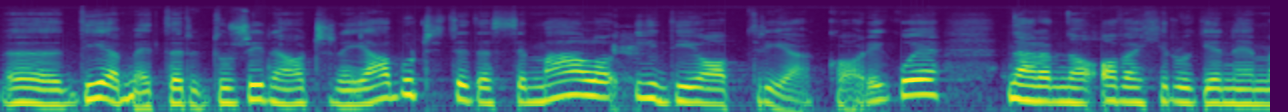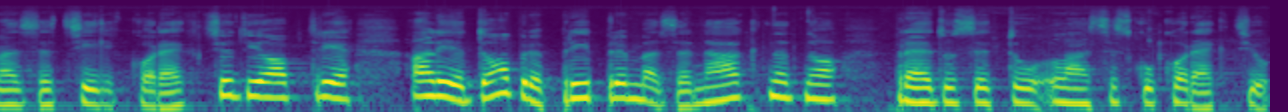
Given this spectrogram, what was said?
e, diametar dužine očne jabučice, da se malo i dioptrija koriguje. Naravno, ova hirurgija nema za cilj korekciju dioptrije, ali je dobra priprema za naknadno preduzetu lasersku korekciju.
